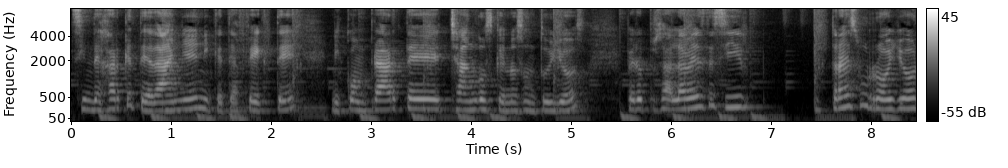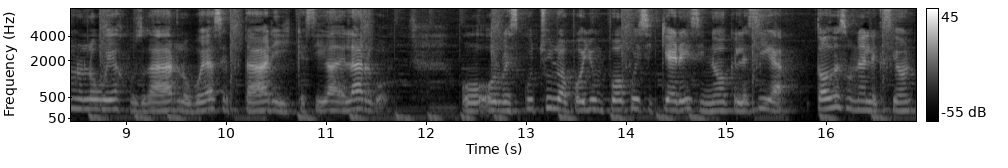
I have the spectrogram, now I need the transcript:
sin dejar que te dañe ni que te afecte, ni comprarte changos que no son tuyos, pero pues a la vez decir, trae su rollo, no lo voy a juzgar, lo voy a aceptar y que siga de largo. O, lo escucho y lo apoyo un poco y si quiere y si no, que le siga. Todo es una elección,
